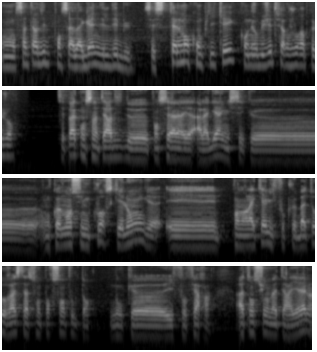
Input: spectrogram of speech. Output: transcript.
on s'interdit de penser à la gagne dès le début. C'est tellement compliqué qu'on est obligé de faire jour après jour. C'est pas qu'on s'interdit de penser à la, gagne, c'est que on commence une course qui est longue et pendant laquelle il faut que le bateau reste à 100% tout le temps. Donc euh, il faut faire attention au matériel.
